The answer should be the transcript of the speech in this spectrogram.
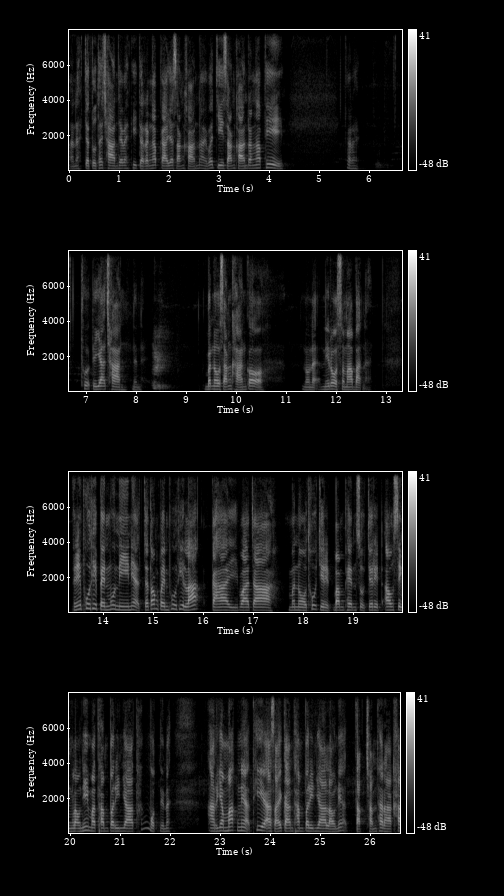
อนนะจตุทชฌานใช่ไหมที่จะระงับกายสังขารได้ว่าจีสังขารระงับที่อะไรทุติยฌานเนี่ยบโนสังขารก็นั่นแหละนิโรธสมาบัตินะทีนี้ผู้ที่เป็นมุนีเนี่ยจะต้องเป็นผู้ที่ละกายวาจา มโนทุจริตบำเพ็ญสุจริตเอาสิ่งเหล่านี้มาทำปริญญาทั้งหมดเนี่ยนะอริยมรรคเนี่ยที่อาศัยการทำปริญญาเหล่านี้ตัดฉันทราคะ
